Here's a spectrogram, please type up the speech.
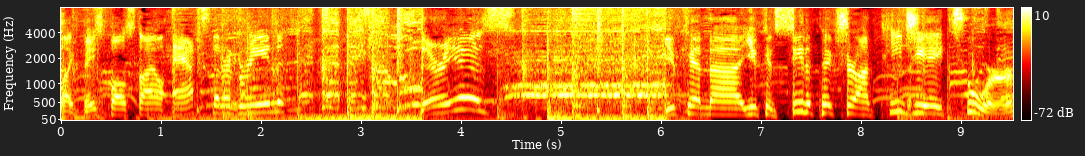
like baseball style hats that are green. There he is. You can uh, you can see the picture on PGA Tour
